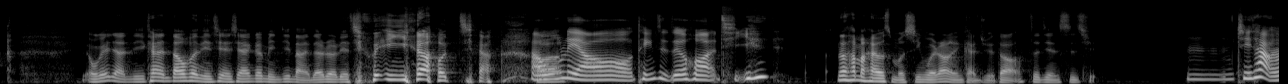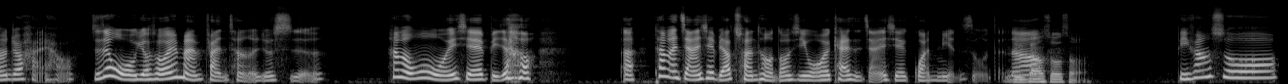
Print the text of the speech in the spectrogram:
我跟你讲，你看大部分年轻人现在跟民进党也在热恋就，硬要讲。好无聊哦，停止这个话题。那他们还有什么行为让人感觉到这件事情？嗯，其他好像就还好，只是我有时候也蛮反常的，就是他们问我一些比较，呃，他们讲一些比较传统的东西，我会开始讲一些观念什么的。比然后方说什么？比方说，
